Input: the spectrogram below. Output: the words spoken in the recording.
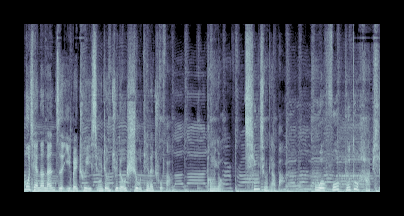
目前呢，男子已被处以行政拘留十五天的处罚。朋友。清醒点吧，我佛不渡哈皮。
